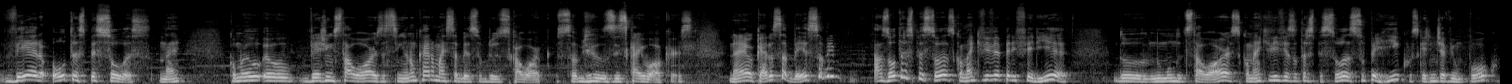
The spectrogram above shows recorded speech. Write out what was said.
ver outras pessoas, né? Como eu, eu vejo em Star Wars, assim, eu não quero mais saber sobre os, Skywalk, sobre os Skywalkers, né? Eu quero saber sobre as outras pessoas, como é que vive a periferia do, no mundo de Star Wars, como é que vive as outras pessoas, super ricos, que a gente já viu um pouco.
